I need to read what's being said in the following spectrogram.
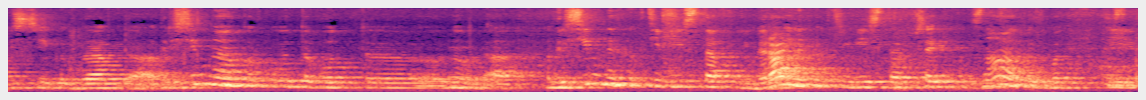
вести как бы аг- агрессивную какую-то вот, э, ну, агрессивных активистов, либеральных активистов, всяких знаю как бы. И,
